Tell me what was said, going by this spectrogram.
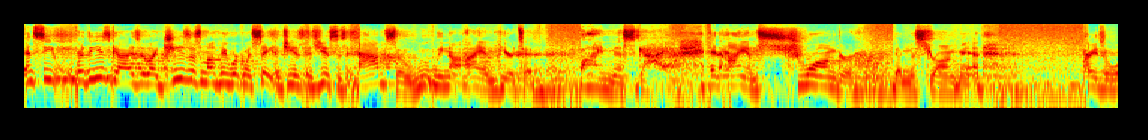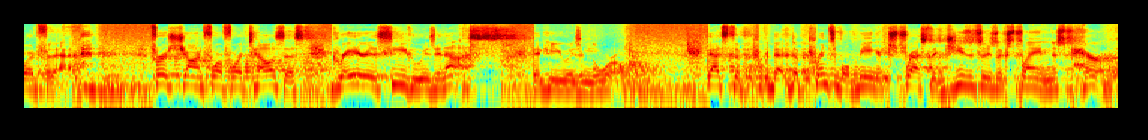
And see, for these guys, they're like, Jesus must be working with Satan. Jesus, Jesus says, absolutely not. I am here to bind this guy, and I am stronger than the strong man. Praise the Lord for that. 1 John 4 4 tells us, Greater is he who is in us than he who is in the world. That's the, the, the principle being expressed that Jesus is explaining in this parable.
